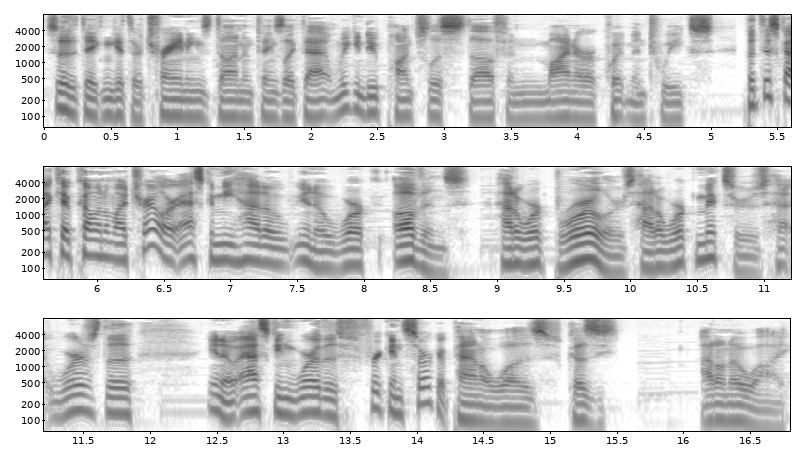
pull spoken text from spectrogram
so that they can get their trainings done and things like that. And we can do punch list stuff and minor equipment tweaks. But this guy kept coming to my trailer asking me how to, you know, work ovens how to work broilers, how to work mixers. How, where's the, you know, asking where the freaking circuit panel was because I don't know why.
